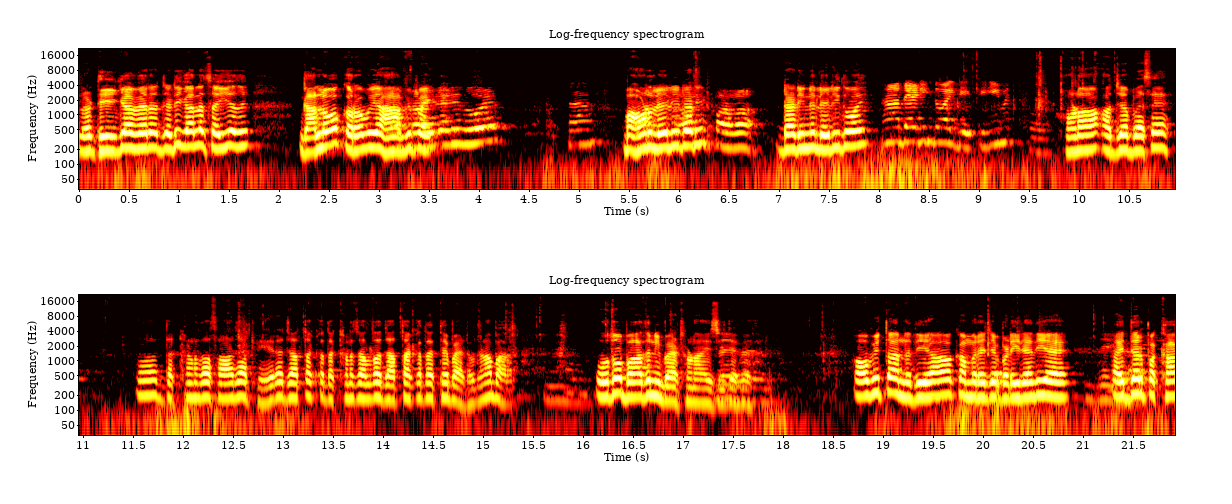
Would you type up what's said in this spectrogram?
ਲੋ ਠੀਕ ਹੈ ਫਿਰ ਜਿਹੜੀ ਗੱਲ ਸਹੀ ਹੈ ਸੀ ਗੱਲ ਉਹ ਕਰੋ ਵੀ ਹਾਂ ਵੀ ਭਾਈ ਹਾਂ ਮੈਂ ਹੁਣ ਲੈ ਲਈ ਡੈਡੀ। ਪਾਵਾ ਡੈਡੀ ਨੇ ਲੈ ਲਈ ਦਵਾਈ ਹਾਂ ਡੈਡੀ ਨੂੰ ਦਵਾਈ ਦੇਤੀ ਜੀ ਮੈਂ। ਹੁਣ ਅੱਜ ਵੈਸੇ ਉਹ ਦੱਖਣ ਦਾ ਸਾਹ ਆ ਫੇਰ ਆ, ਜਦ ਤੱਕ ਦੱਖਣ ਚੱਲਦਾ ਜਦ ਤੱਕ ਤਾਂ ਇੱਥੇ ਬੈਠੋ ਜਣਾ ਬਾਹਰ। ਉਦੋਂ ਬਾਅਦ ਨਹੀਂ ਬੈਠਣਾ ਏਸੀ ਤੇ ਫਿਰ। ਉਹ ਵੀ ਧੰਨ ਦੀ ਆ ਉਹ ਕਮਰੇ 'ਚ ਬੜੀ ਰਹਿੰਦੀ ਐ ਇੱਧਰ ਪੱਖਾ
